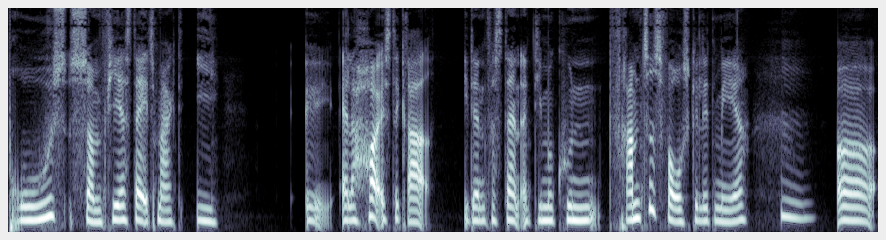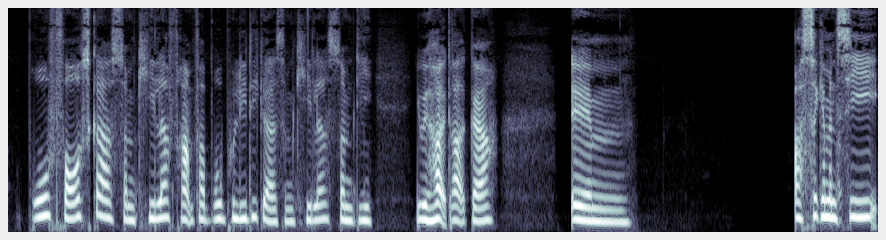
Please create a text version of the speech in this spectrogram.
bruges som fjerde statsmagt i øh, allerhøjeste grad, i den forstand, at de må kunne fremtidsforske lidt mere. Mm. Og bruge forskere som kilder, frem for at bruge politikere som kilder, som de jo i høj grad gør. Øhm, og så kan man sige,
